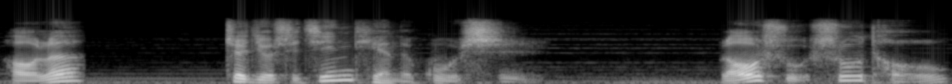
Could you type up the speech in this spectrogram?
好了，这就是今天的故事。老鼠梳头。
